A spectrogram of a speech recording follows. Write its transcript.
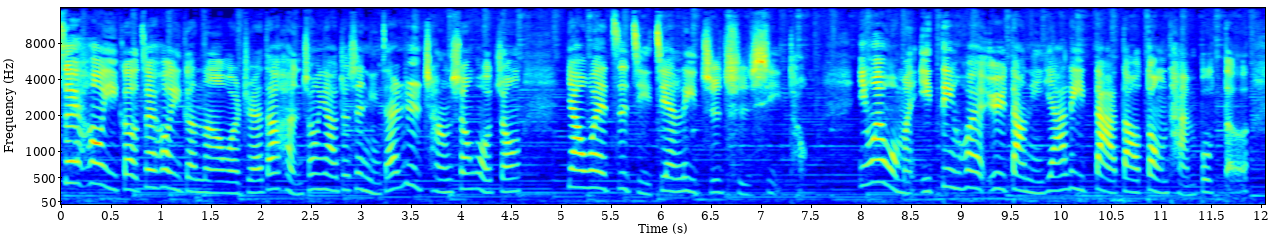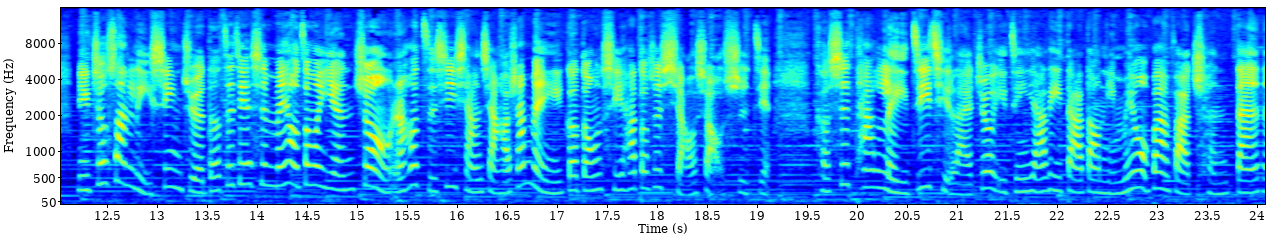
最后一个最后一个呢，我觉得很重要，就是你在日常生活中要为自己建立支持系统。因为我们一定会遇到你压力大到动弹不得，你就算理性觉得这件事没有这么严重，然后仔细想想，好像每一个东西它都是小小事件，可是它累积起来就已经压力大到你没有办法承担，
